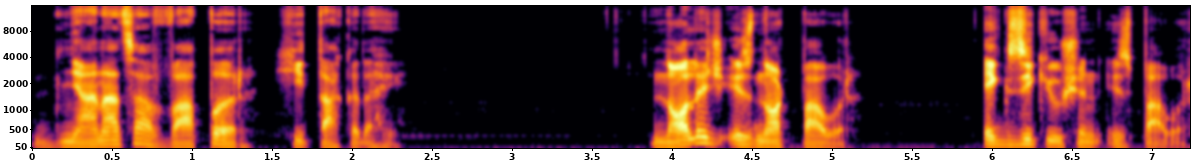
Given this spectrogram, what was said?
ज्ञानाचा वापर ही ताकद आहे. Knowledge is not power execution is power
